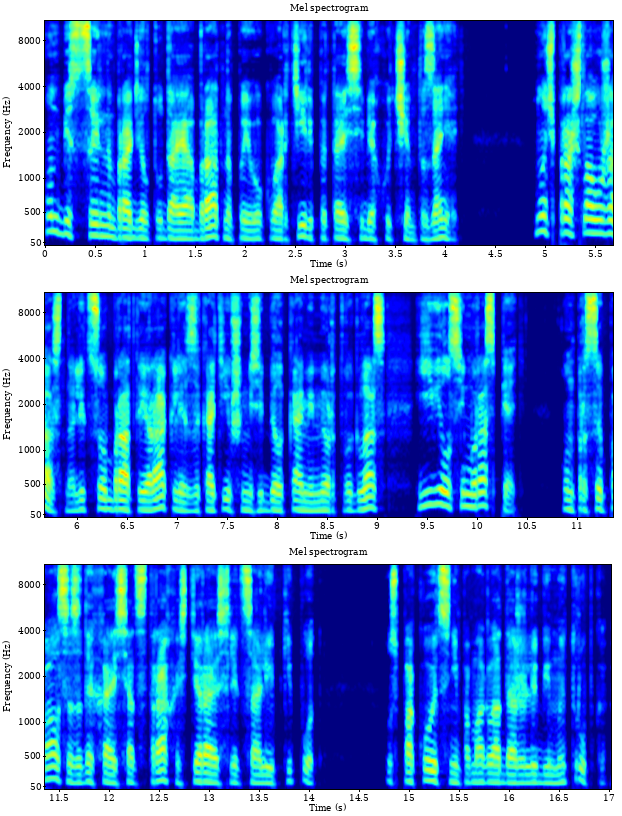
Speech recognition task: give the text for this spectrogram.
он бесцельно бродил туда и обратно по его квартире, пытаясь себя хоть чем-то занять. Ночь прошла ужасно. Лицо брата Ираклия закатившимися белками мертвых глаз явилось ему распять. Он просыпался, задыхаясь от страха, стирая с лица липкий пот. Успокоиться не помогла даже любимая трубка.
